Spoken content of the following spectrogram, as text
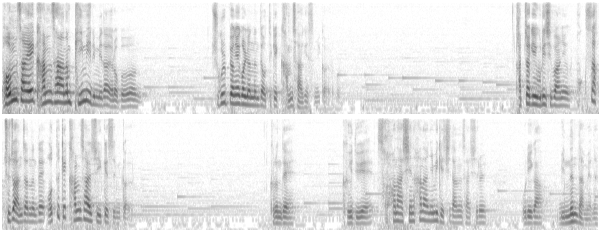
범사에 감사하는 비밀입니다, 여러분. 죽을 병에 걸렸는데 어떻게 감사하겠습니까, 여러분? 갑자기 우리 집안이 폭삭 주저앉았는데 어떻게 감사할 수 있겠습니까, 여러분? 그런데 그 뒤에 선하신 하나님이 계시다는 사실을 우리가 믿는다면은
